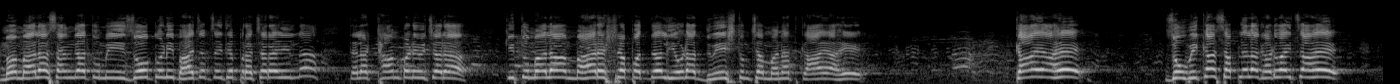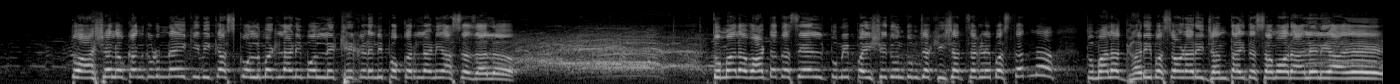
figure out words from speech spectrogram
मग मला सांगा तुम्ही जो कोणी भाजपचा इथे प्रचार येईल ना त्याला ठामपणे विचारा की तुम्हाला महाराष्ट्राबद्दल एवढा द्वेष तुमच्या मनात काय आहे? काय आहे? जो विकास आपल्याला घडवायचा आहे तो अशा लोकांकडून नाही की विकास कोलमडला आणि बोलले खेकड्याने पोकरला आणि असं झालं. तुम्हाला वाटत असेल तुम्ही पैसे देऊन तुमच्या खिशात सगळे बसतात ना? तुम्हाला घरी बसवणारी जनता इथे समोर आलेली आहे.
